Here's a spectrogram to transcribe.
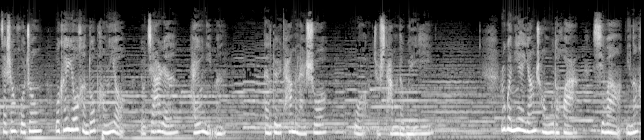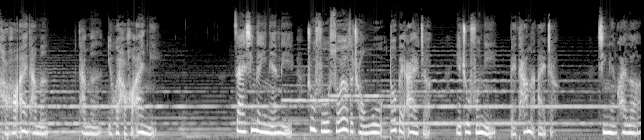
在生活中。我可以有很多朋友，有家人，还有你们，但对于他们来说，我就是他们的唯一。如果你也养宠物的话，希望你能好好爱它们，它们也会好好爱你。在新的一年里，祝福所有的宠物都被爱着，也祝福你被他们爱着。新年快乐！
